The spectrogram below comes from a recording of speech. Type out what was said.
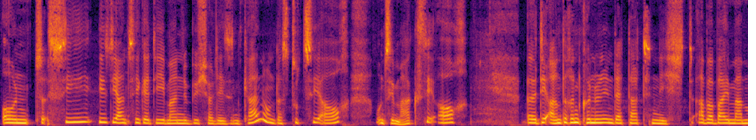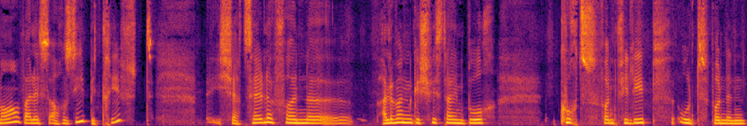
Und sie ist die Einzige, die meine Bücher lesen kann. Und das tut sie auch. Und sie mag sie auch. Äh, die anderen können in der Tat nicht. Aber bei Maman, weil es auch sie betrifft, ich erzähle von äh, Geschwistern im Buch, kurz von Philipp und von den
